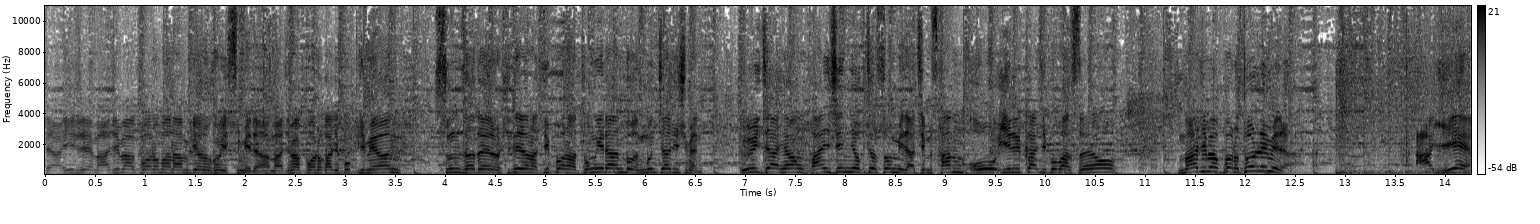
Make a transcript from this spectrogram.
자 이제 마지막 번호만 남겨놓고 있습니다. 마지막 번호까지 뽑히면 순서대로 휴대전화 뒷번호 동일한 분 문자 주시면 의자형 반신욕조 쏩니다. 지금 351까지 뽑았어요. 마지막 번호 돌립니다. 아예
